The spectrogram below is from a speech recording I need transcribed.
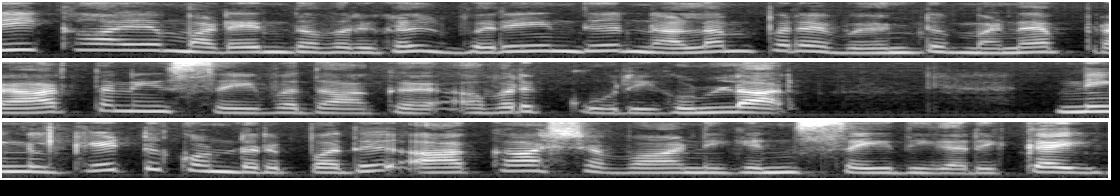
தீக்காயம் அடைந்தவர்கள் விரைந்து நலம் பெற வேண்டுமென பிரார்த்தனை செய்வதாக அவர் கூறியுள்ளார். நீங்கள் கேட்டுக்கொண்டிருப்பது ஆகாஷவாணியின் செய்தி அறிக்கை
